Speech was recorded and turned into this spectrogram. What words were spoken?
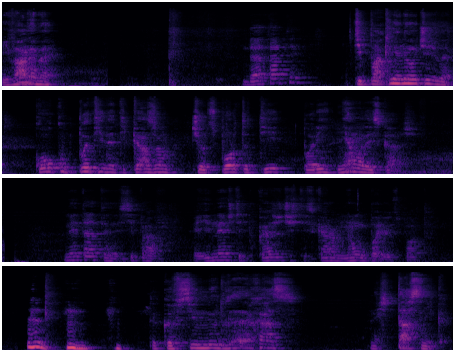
Иване, бе! Да, тате? Ти пак не научиш, бе? Колко пъти да ти казвам, че от спорта ти пари няма да изкараш? Не, тате, не си прав. Един ден ще покажа, че ще изкарам много пари от спорта. Такъв син ми отгледах аз. Нещастник.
